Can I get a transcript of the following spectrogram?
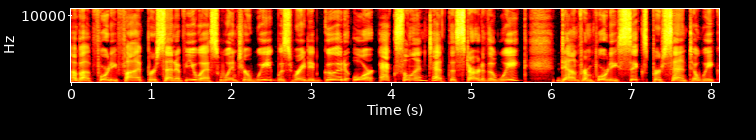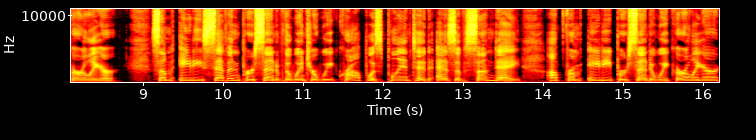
About 45% of U.S. winter wheat was rated good or excellent at the start of the week, down from 46% a week earlier. Some 87% of the winter wheat crop was planted as of Sunday, up from 80% a week earlier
